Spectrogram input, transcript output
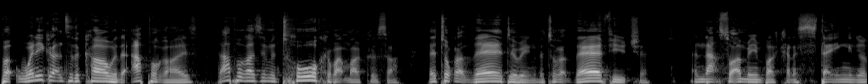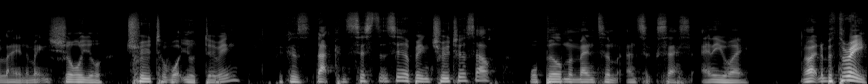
But when he got into the car with the Apple guys, the Apple guys even talk about Microsoft. They talk about their doing, they talk about their future. And that's what I mean by kind of staying in your lane and making sure you're true to what you're doing because that consistency of being true to yourself will build momentum and success anyway. All right, number three,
